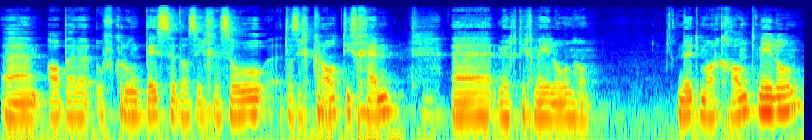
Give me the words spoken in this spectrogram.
Ähm, aber aufgrund dessen, dass ich so, dass ich gratis komme, äh, möchte ich mehr Lohn haben. Nicht markant mehr Lohn.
